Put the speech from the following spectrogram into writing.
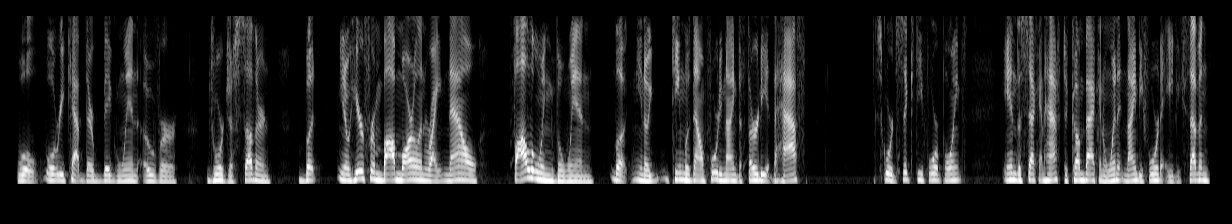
we'll we'll recap their big win over Georgia Southern, but you know, hear from Bob Marlin right now following the win. Look, you know, team was down 49 to 30 at the half, scored 64 points in the second half to come back and win it 94 to 87.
